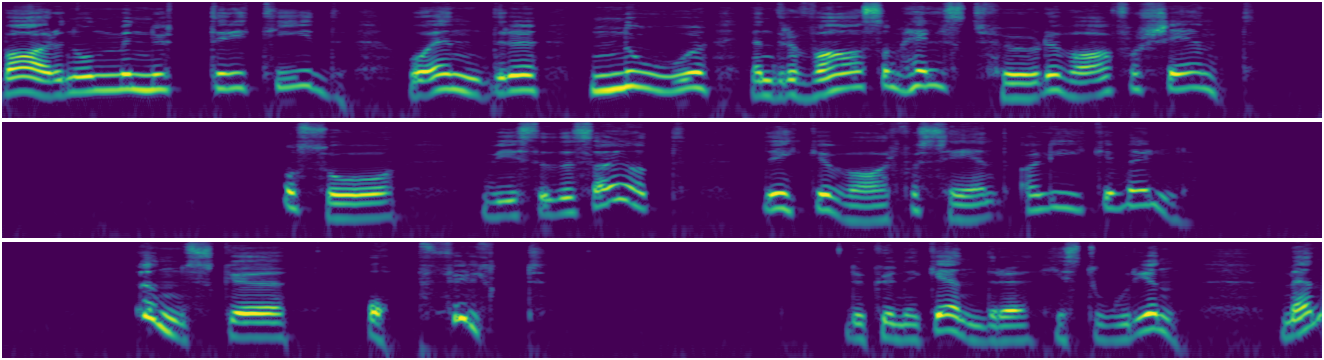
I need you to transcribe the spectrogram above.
bare noen minutter i tid og endre noe, endre hva som helst, før det var for sent. Og så viste det seg at det ikke var for sent allikevel. Ønsket oppfylt. Du kunne ikke endre historien, men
